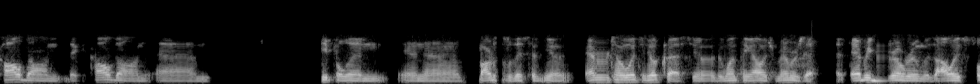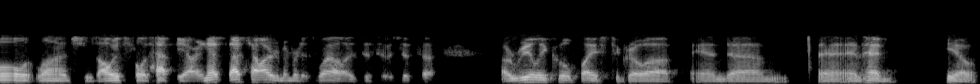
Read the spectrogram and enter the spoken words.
called on that called on um, people in in uh, Bartlesville, they said, you know, every time I went to Hillcrest, you know, the one thing I always remember is that, that every grill room was always full at lunch, was always full at happy hour, and that's that's how I remember it as well. It's just it was just a a really cool place to grow up, and um, and had, you know,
